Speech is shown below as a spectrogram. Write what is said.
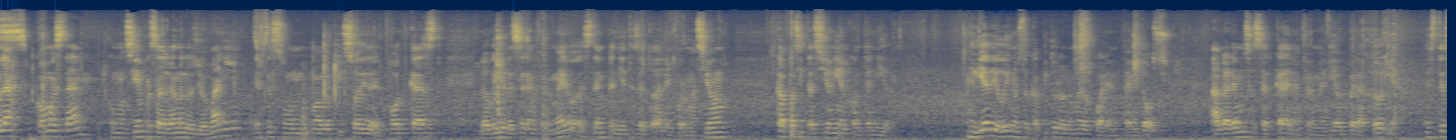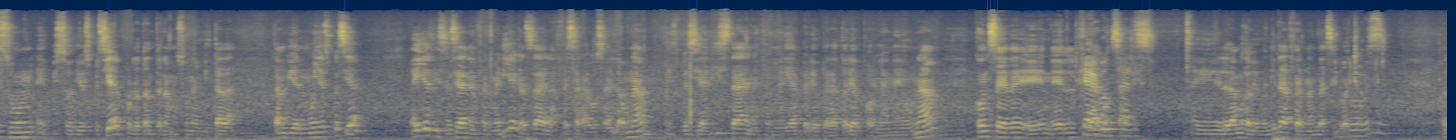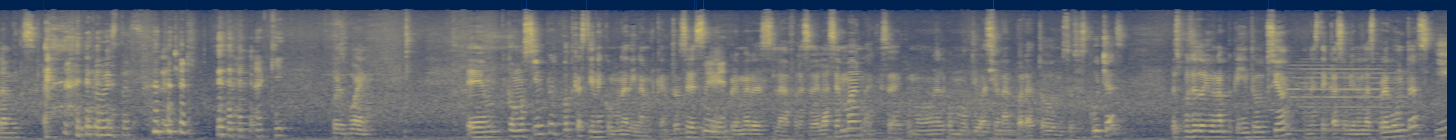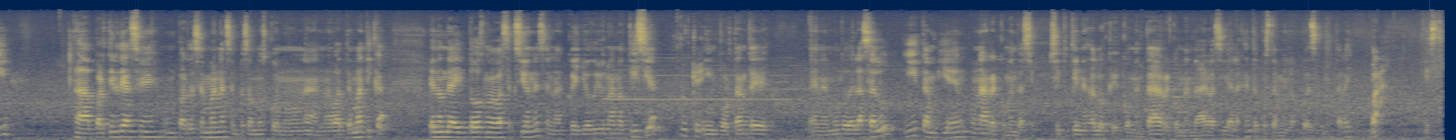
Hola, ¿cómo están? Como siempre, saludándolos Giovanni. Este es un nuevo episodio del podcast Lo Bello de Ser Enfermero. Estén pendientes de toda la información, capacitación y el contenido. El día de hoy, nuestro capítulo número 42, hablaremos acerca de la enfermería operatoria. Este es un episodio especial, por lo tanto tenemos una invitada también muy especial. Ella es licenciada en enfermería, egresada de la FE Zaragoza de la UNAM, especialista en enfermería perioperatoria por la NEUNAM, con sede en el GEA González. Eh, le damos la bienvenida a Fernanda Silva Chávez. Hola, Mix. ¿Cómo estás? Hola, Chiqui. Aquí. Pues bueno, em, como siempre el podcast tiene como una dinámica. Entonces, eh, primero es la frase de la semana, que sea como algo motivacional para todos nuestros escuchas. Después le doy una pequeña introducción, en este caso vienen las preguntas y a partir de hace un par de semanas empezamos con una nueva temática en donde hay dos nuevas secciones en la que yo doy una noticia Ok. importante en el mundo de la salud y también una recomendación. Si tú tienes algo que comentar, recomendar o así a la gente, pues también lo puedes comentar ahí. Va, Listo.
